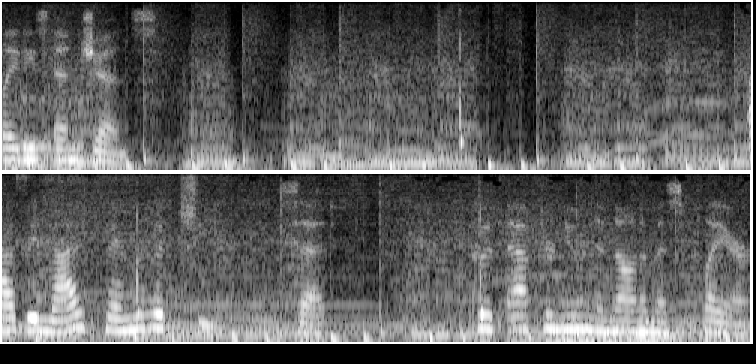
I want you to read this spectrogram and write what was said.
Ladies and gents. Arsenal cheap. said. Good afternoon anonymous player.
